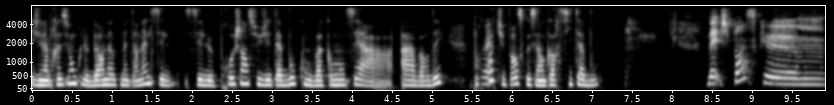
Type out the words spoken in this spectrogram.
J'ai l'impression que le burn-out maternel, c'est le prochain sujet tabou qu'on va commencer à, aborder. Pourquoi tu penses que c'est encore si tabou? Mais je pense que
